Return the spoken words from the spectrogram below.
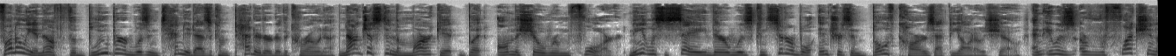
Funnily enough, the Bluebird was intended as a competitor to the Corona, not just in the market, but on the showroom floor. Needless to say, there was considerable interest in both cars at the auto show, and it was a reflection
